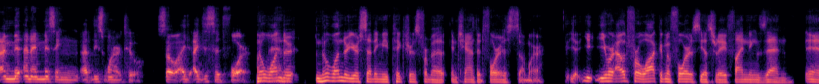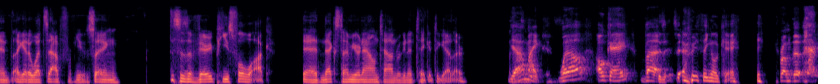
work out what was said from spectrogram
I'm and I'm missing at least one or two. So I, I just said four. No wonder. And no wonder you're sending me pictures from an enchanted forest somewhere. You, you were out for a walk in the forest yesterday finding Zen, and I get a WhatsApp from you saying, This is a very peaceful walk. And next time you're in Allentown, we're going to take it together. Yeah, Mike. Well, okay. But is, is everything okay? from the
